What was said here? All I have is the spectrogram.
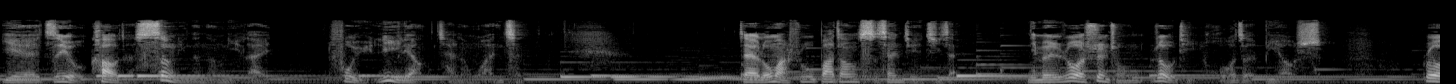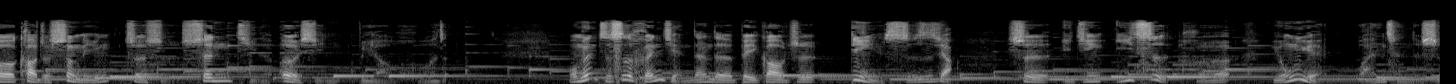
也只有靠着圣灵的能力来赋予力量才能完成。在罗马书八章十三节记载：“你们若顺从肉体活着，必要死；若靠着圣灵致使身体的恶行，”我们只是很简单的被告知，定十字架是已经一次和永远。完成的事，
